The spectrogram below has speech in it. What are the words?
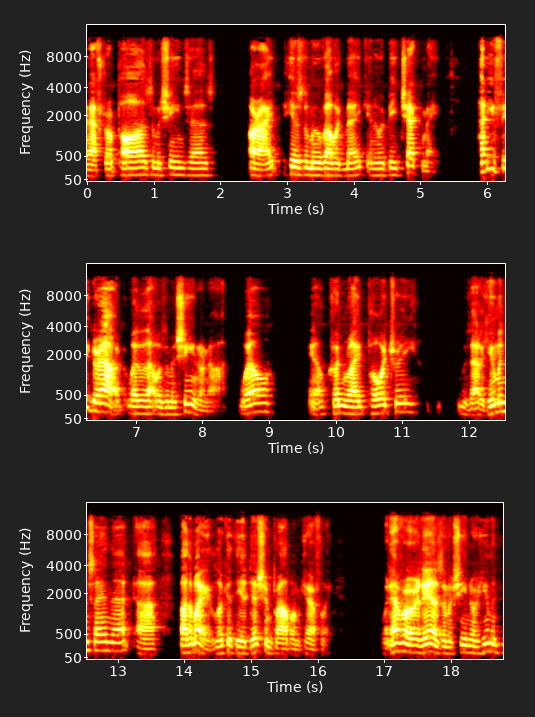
And after a pause, the machine says, all right, here's the move I would make, and it would be checkmate. How do you figure out whether that was a machine or not? Well, you know, couldn't write poetry. Was that a human saying that? Uh, by the way, look at the addition problem carefully. Whatever it is, a machine or a human,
